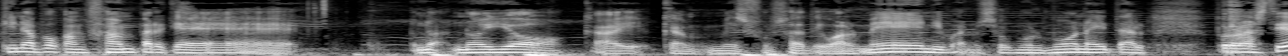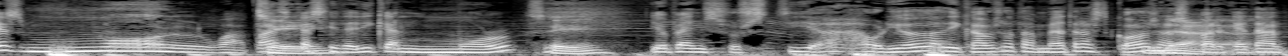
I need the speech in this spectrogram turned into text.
Quina por que em fan perquè no, no jo, que, que m'he esforçat igualment, i bueno, sóc molt mona i tal, però les ties molt guapes, Sí. que s'hi dediquen molt, Sí. jo penso, hòstia, hauríeu de dedicar-vos també a altres coses, Ja, perquè ja. tal.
